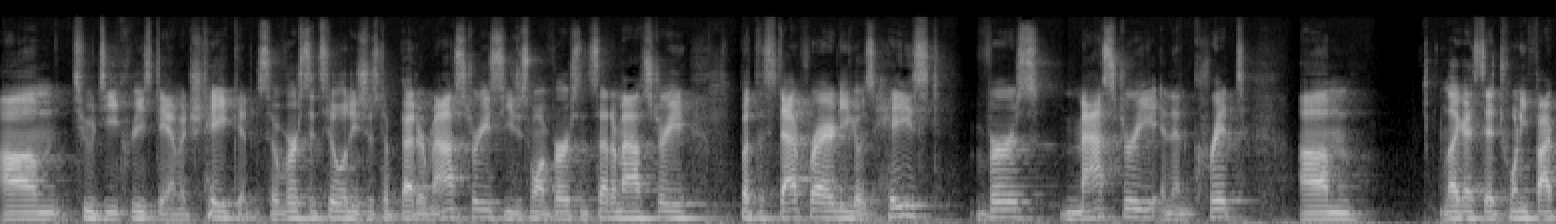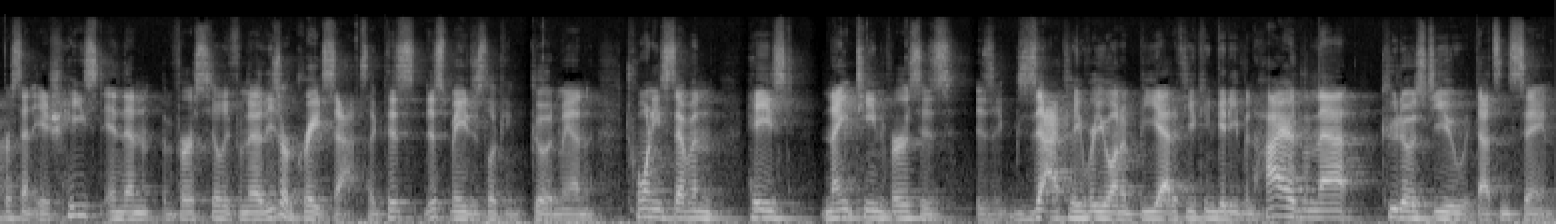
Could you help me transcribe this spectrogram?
um, to decrease damage taken. So versatility is just a better mastery, so you just want verse instead of mastery. But the stat priority goes haste, verse, mastery, and then crit. Um, like I said, 25% ish haste and then versatility from there. These are great stats. Like this, this mage is looking good, man. 27 haste, 19 verses is exactly where you want to be at. If you can get even higher than that, kudos to you. That's insane.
